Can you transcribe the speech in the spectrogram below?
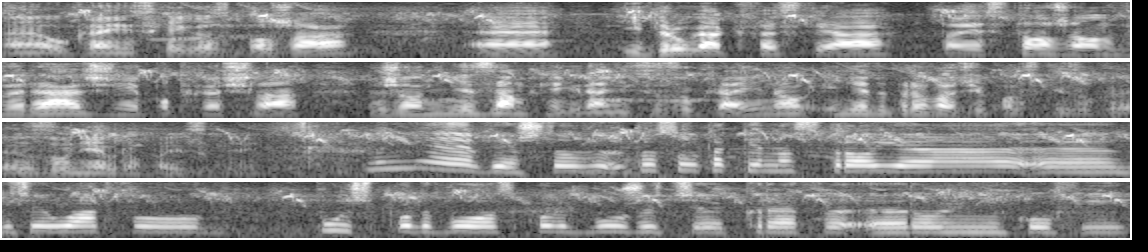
e, ukraińskiego zboża. E, I druga kwestia to jest to, że on wyraźnie podkreśla, że on nie zamknie granicy z Ukrainą i nie wyprowadzi Polski z, Unii Europejskiej. No nie, wiesz, to, to są takie nastroje, gdzie łatwo pójść pod włos, podburzyć krew rolników i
